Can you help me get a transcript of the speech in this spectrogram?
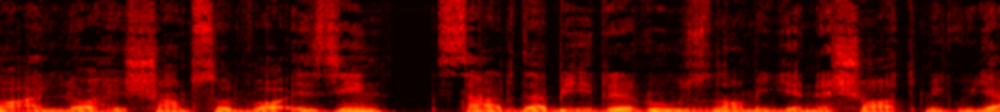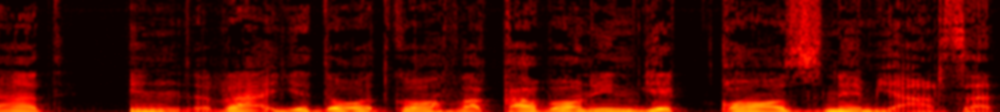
الله شمس الواعظین سردبیر روزنامه نشاط می‌گوید این رأی دادگاه و قوانین یک قاز نمی ارزد.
